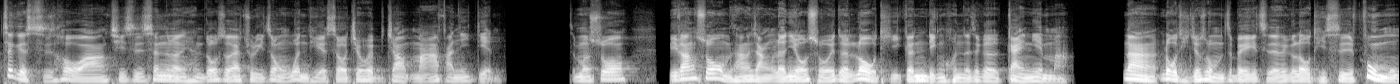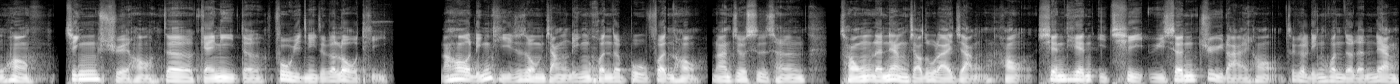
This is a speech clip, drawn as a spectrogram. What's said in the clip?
这个时候啊，其实甚至们很多时候在处理这种问题的时候，就会比较麻烦一点。怎么说？比方说，我们常常讲人有所谓的肉体跟灵魂的这个概念嘛。那肉体就是我们这辈子的这个肉体，是父母哈精血哈的给你的，赋予你这个肉体。然后灵体就是我们讲灵魂的部分哈，那就是从从能量角度来讲，哈先天一气与生俱来哈，这个灵魂的能量。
